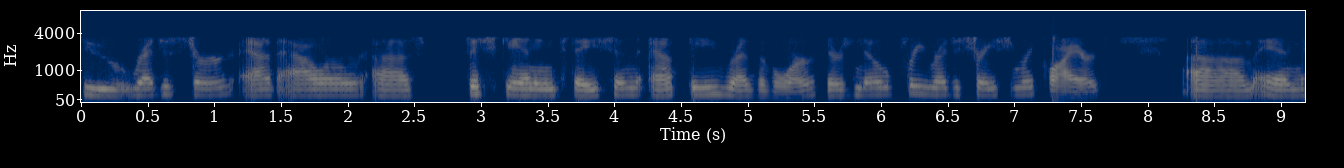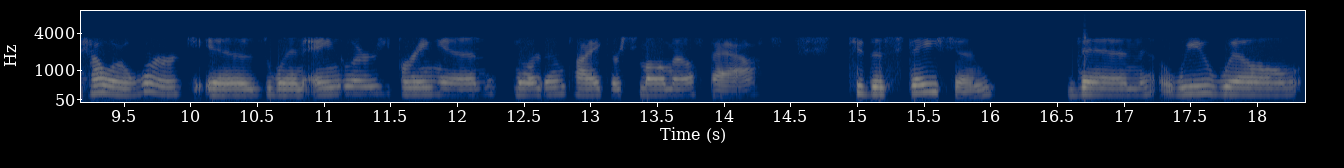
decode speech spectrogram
to register at our uh, fish scanning station at the reservoir. There's no pre-registration required. Um, and how it'll work is when anglers bring in northern pike or smallmouth bass to the station, then we will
